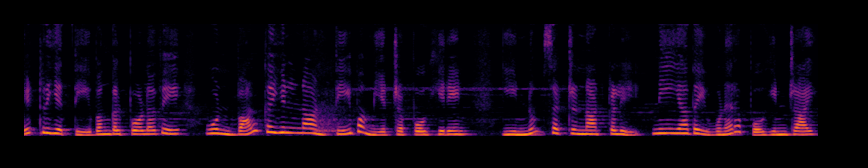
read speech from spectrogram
ஏற்றிய தீபங்கள் போலவே உன் வாழ்க்கையில் நான் தீபம் ஏற்றப் போகிறேன். இன்னும் சற்று நாட்களில் நீ அதை உணரப் போகின்றாய்.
